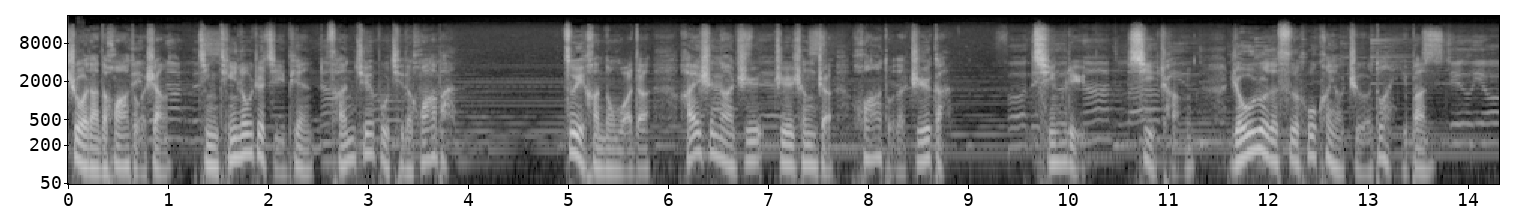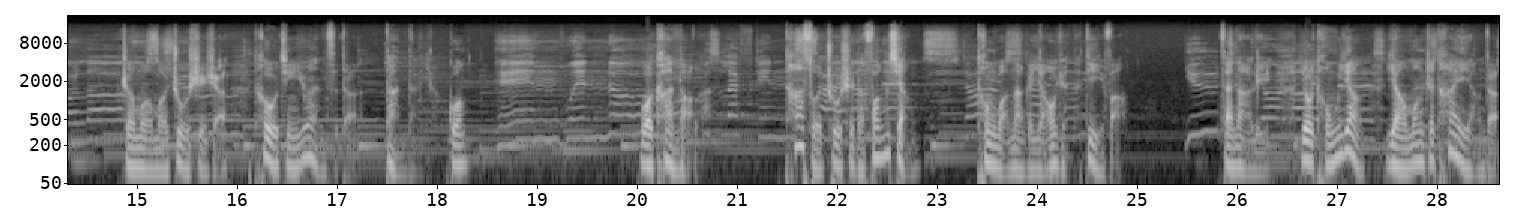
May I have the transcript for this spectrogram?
硕大的花朵上，仅停留着几片残缺不齐的花瓣。最撼动我的还是那只支撑着花朵的枝干，青绿、细长、柔弱的，似乎快要折断一般。这默默注视着透进院子的淡淡阳光。我看到了，他所注视的方向，通往那个遥远的地方。在那里，有同样仰望着太阳的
